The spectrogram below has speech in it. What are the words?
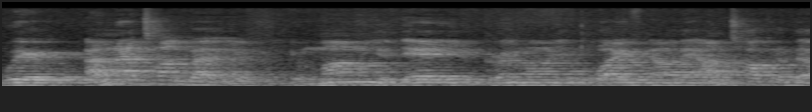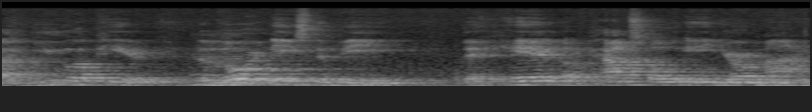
Where I'm not talking about your your mom, your daddy, your grandma, your wife, and all that. I'm talking about you up here. The mm-hmm. Lord needs to be the head of household in your mind.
